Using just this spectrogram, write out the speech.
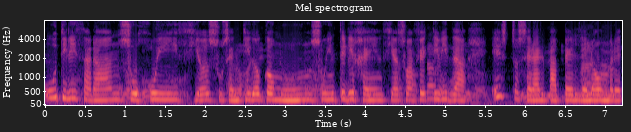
utilizarán su juicio, su sentido común, su inteligencia, su afectividad. Esto será el papel del hombre.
